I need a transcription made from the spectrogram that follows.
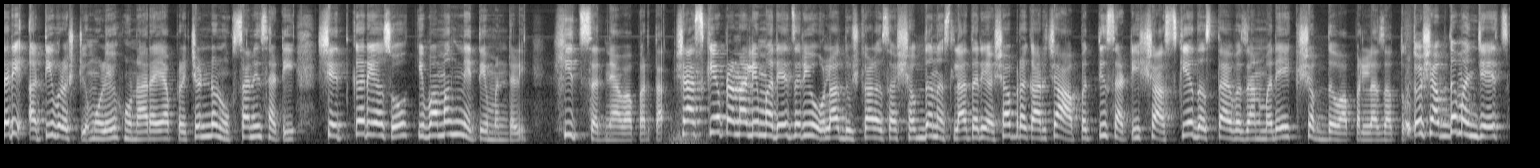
तरी अतिवृष्टीमुळे होणाऱ्या या प्रचंड नुकसानीसाठी शेतकरी असो किंवा मग नेते मंडळी हीच संज्ञा वापरतात. शासकीय प्रणालीमध्ये जरी ओला दुष्काळ असा शब्द नसला तरी अशा प्रकारच्या आपत्तीसाठी शासकीय दस्तऐवजांमध्ये एक शब्द वापरला जातो. तो शब्द म्हणजेच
